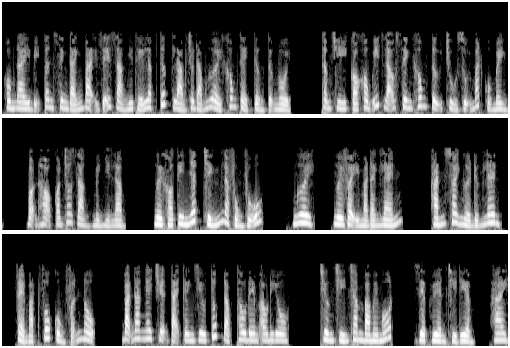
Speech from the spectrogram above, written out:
hôm nay bị tân sinh đánh bại dễ dàng như thế lập tức làm cho đám người không thể tưởng tượng nổi. Thậm chí có không ít lão sinh không tự chủ dụi mắt của mình, bọn họ còn cho rằng mình nhìn lầm. Người khó tin nhất chính là Phùng Vũ. Ngươi, ngươi vậy mà đánh lén. Hắn xoay người đứng lên, vẻ mặt vô cùng phẫn nộ. Bạn đang nghe chuyện tại kênh youtube đọc thâu đêm audio. Chương 931, Diệp Huyền chỉ điểm, 2.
